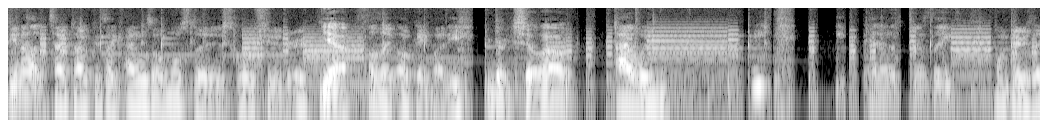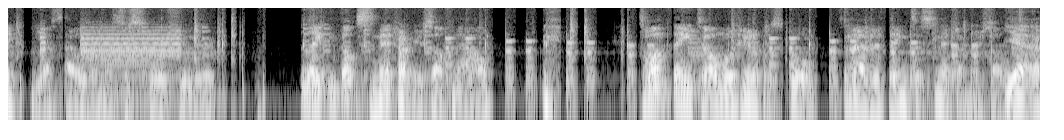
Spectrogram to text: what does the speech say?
Do you know that TED Talk is like I was almost a school shooter? Yeah, I was like, okay, buddy. you better chill out. I would. And I was just like, one there's like, yes, I was almost a school shooter. Like, don't snitch on yourself now. it's one thing to almost shoot up a school. It's another thing to snitch on yourself. Yeah.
